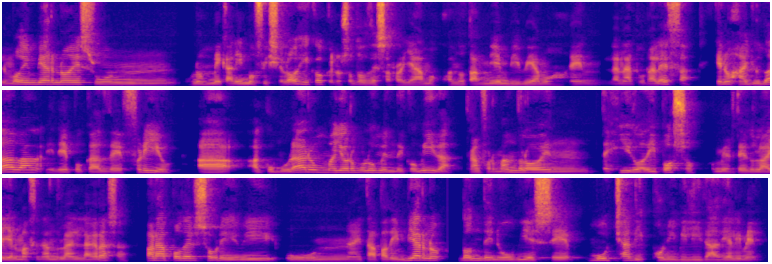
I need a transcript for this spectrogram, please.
El modo invierno es un, unos mecanismos fisiológicos que nosotros desarrollamos cuando también vivíamos en la naturaleza, que nos ayudaban en épocas de frío a acumular un mayor volumen de comida, transformándolo en tejido adiposo, convirtiéndola y almacenándola en la grasa, para poder sobrevivir una etapa de invierno donde no hubiese mucha disponibilidad de alimentos.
